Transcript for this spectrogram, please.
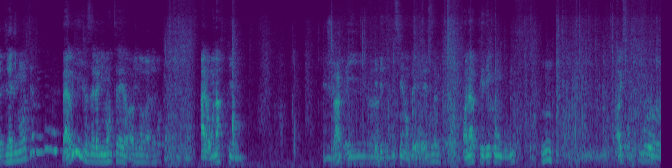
a de l'alimentaire encore Bah oui, il reste de l'alimentaire. Et ben, on va d'abord faire. Alors, on a repris J'arrive. des diététiciennes en PLS. On a pris des kangous. Mmh. Ah, ils sont euh,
